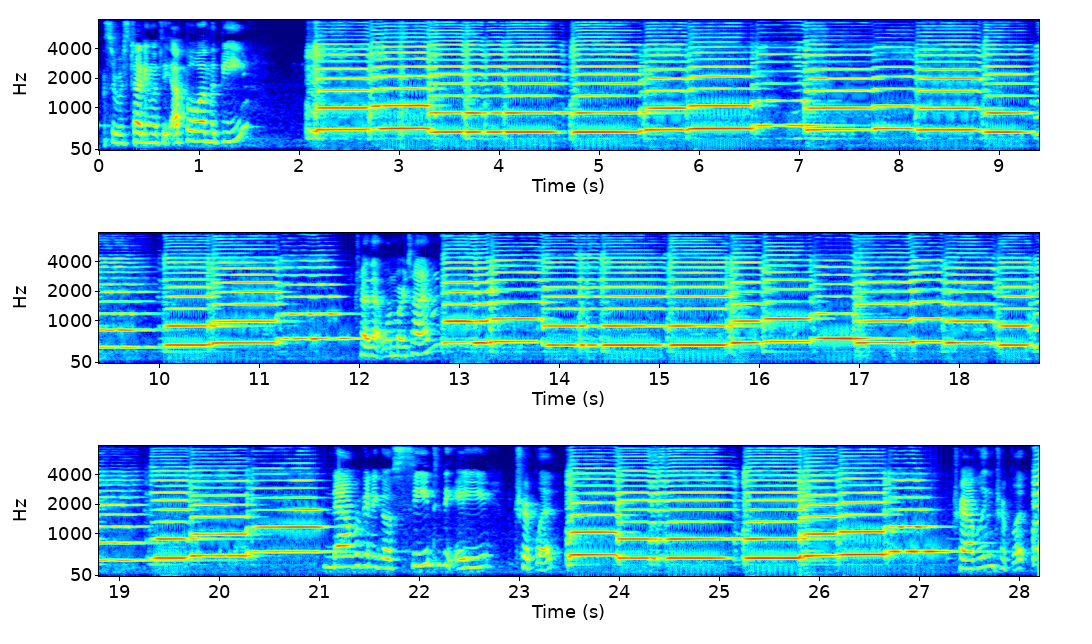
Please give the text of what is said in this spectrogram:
So we're starting with the up on the B. Try that one more time. Now we're going to go C to the A triplet. Traveling triplet.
